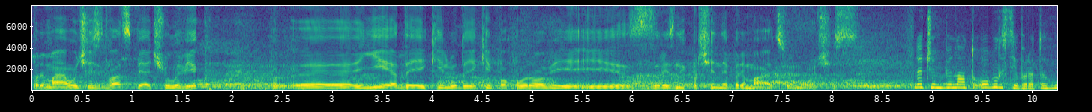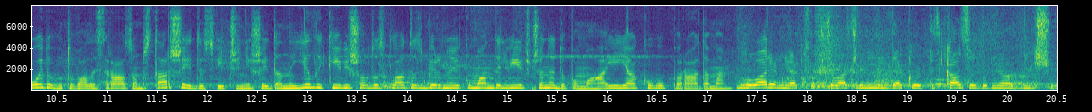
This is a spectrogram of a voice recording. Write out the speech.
Приймає участь 25 чоловік. Е, Є деякі люди, які по хворобі і з різних причин не приймають цьому участь. До чемпіонату області брати Гойду готувались разом. Старший і досвідченіший Даниїл, який війшов до складу збірної команди Львівщини, допомагає Якову порадами. Говоримо, як фехтувати, він деколи підказує, бо в нього більший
